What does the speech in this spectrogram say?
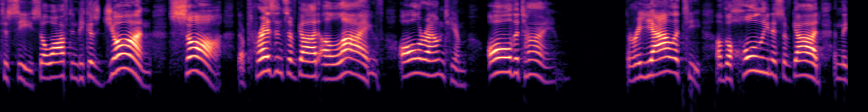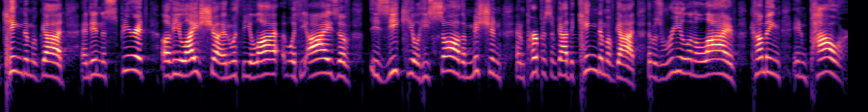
to see so often because John saw the presence of God alive all around him all the time the reality of the holiness of God and the kingdom of God. And in the spirit of Elisha and with the, with the eyes of Ezekiel, he saw the mission and purpose of God, the kingdom of God that was real and alive, coming in power.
